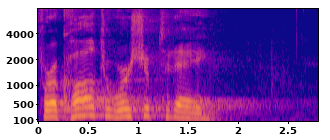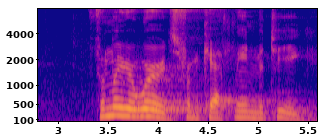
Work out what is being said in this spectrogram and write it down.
For a call to worship today, familiar words from Kathleen McTigue.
